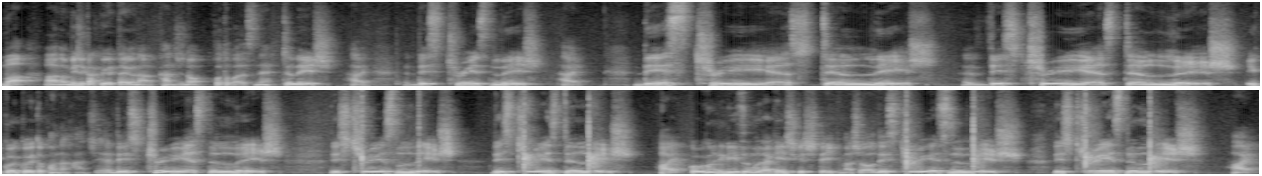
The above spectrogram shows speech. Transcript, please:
まあ、あの、短く言ったような感じの言葉ですね。delish。はい。This tree is delish. はい。This tree is delish. This tree is delish. 一個一個言うとこんな感じ。This tree is delish. This tree is delish. This tree is delish. はい、こういうふうにリズムだけ意識していきましょう。This tree is delish. This tree is delish. はい。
